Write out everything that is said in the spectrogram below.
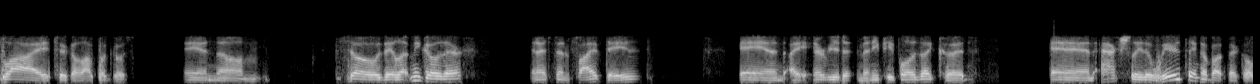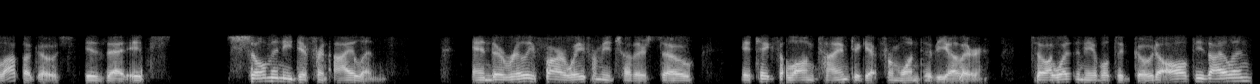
fly to Galapagos. And um so they let me go there and I spent 5 days and I interviewed as many people as I could. And actually the weird thing about the Galapagos is that it's so many different islands and they're really far away from each other so it takes a long time to get from one to the other. So I wasn't able to go to all of these islands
